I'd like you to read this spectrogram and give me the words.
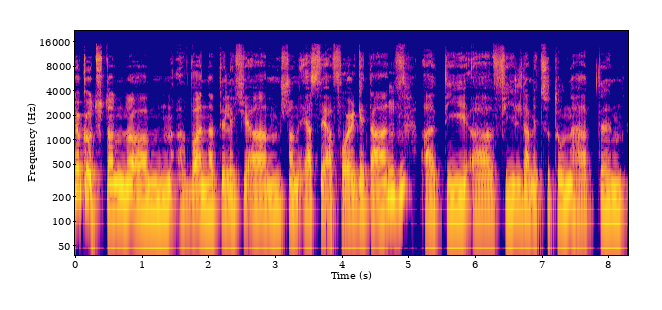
Ja gut, dann ähm, waren natürlich ähm, schon erste Erfolge da, mhm. äh, die äh, viel damit zu tun hatten,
